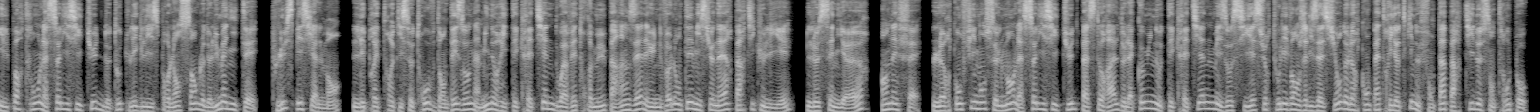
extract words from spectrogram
ils porteront la sollicitude de toute l'Église pour l'ensemble de l'humanité. Plus spécialement, les prêtres qui se trouvent dans des zones à minorité chrétienne doivent être mus par un zèle et une volonté missionnaire particulier. Le Seigneur, en effet, leur confie non seulement la sollicitude pastorale de la communauté chrétienne mais aussi et surtout l'évangélisation de leurs compatriotes qui ne font pas partie de son troupeau.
